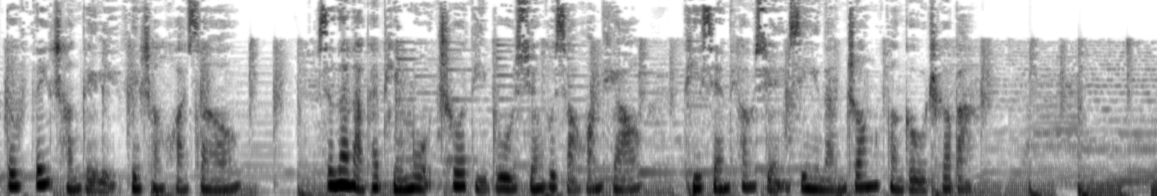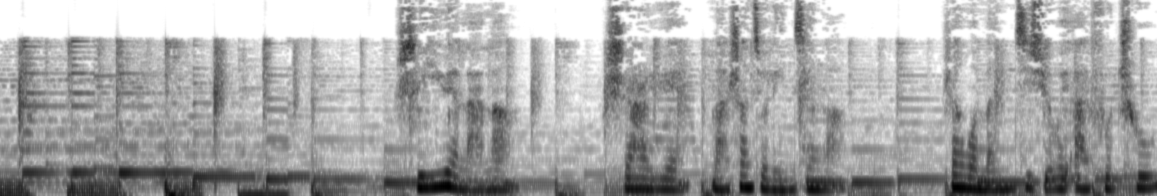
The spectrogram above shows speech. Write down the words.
都非常给力，非常划算哦！现在打开屏幕，戳底部悬浮小黄条，提前挑选心仪男装放购物车吧。十一月来了，十二月马上就临近了。让我们继续为爱付出，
